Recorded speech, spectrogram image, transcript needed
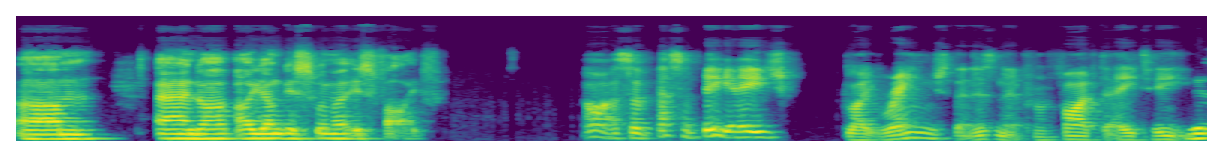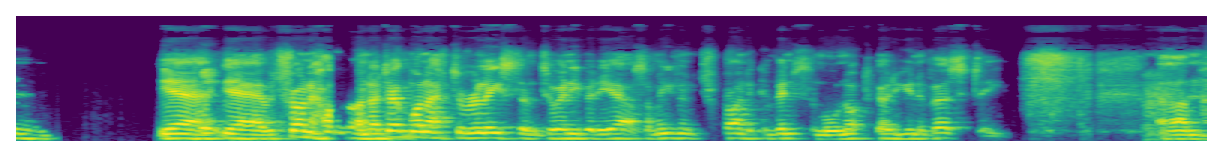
Um, and our, our, youngest swimmer is five. Oh, that's a that's a big age like range then, isn't it? From five to 18. Yeah. Yeah, yeah. We're trying to hold on. I don't want to have to release them to anybody else. I'm even trying to convince them all not to go to university. Um,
